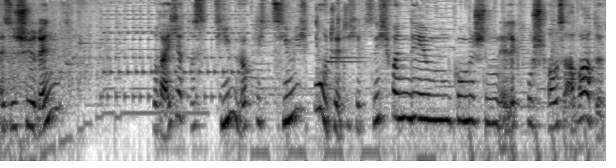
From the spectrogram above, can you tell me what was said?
Also Shiren bereichert das Team wirklich ziemlich gut. Hätte ich jetzt nicht von dem komischen Elektrostrauß erwartet.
